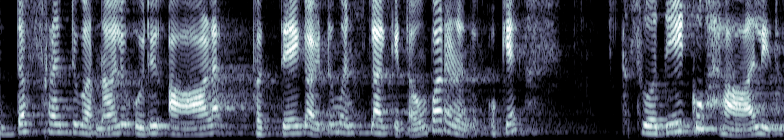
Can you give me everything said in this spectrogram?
ദ ഫ്രണ്ട് പറഞ്ഞാൽ ഒരു ആളെ പ്രത്യേകമായിട്ട് മനസ്സിലാക്കിയിട്ടാവും പറയണത്. ഓക്കെ സ്വദീഖു ഹാലിദ്.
